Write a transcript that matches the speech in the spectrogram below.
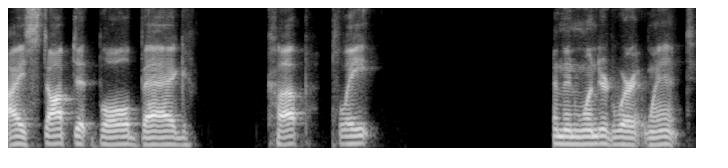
I stopped at bowl, bag, cup, plate, and then wondered where it went.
